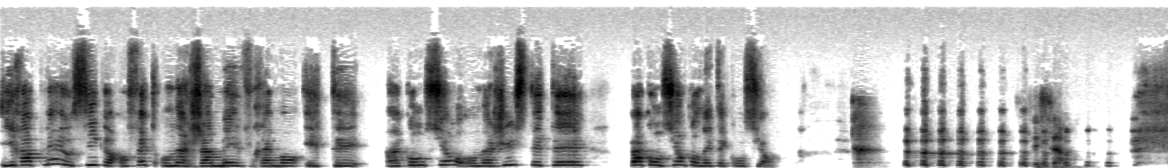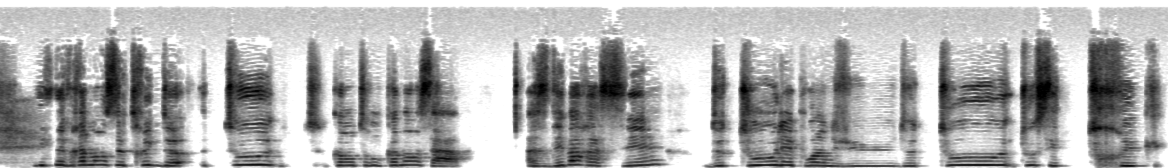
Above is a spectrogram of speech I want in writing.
il rappelait aussi qu'en fait, on n'a jamais vraiment été inconscient, on a juste été pas conscient qu'on était conscient. C'est ça. C'est vraiment ce truc de tout, quand on commence à, à, se débarrasser de tous les points de vue, de tous ces trucs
